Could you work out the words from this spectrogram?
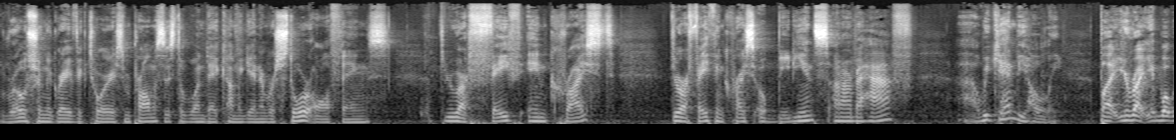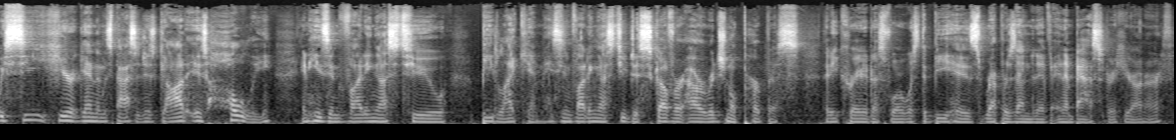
rose from the grave victorious, and promises to one day come again and restore all things. Through our faith in Christ, through our faith in Christ's obedience on our behalf, uh, we can be holy. But you're right. What we see here again in this passage is God is holy, and He's inviting us to be like Him. He's inviting us to discover our original purpose that He created us for was to be His representative and ambassador here on earth.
